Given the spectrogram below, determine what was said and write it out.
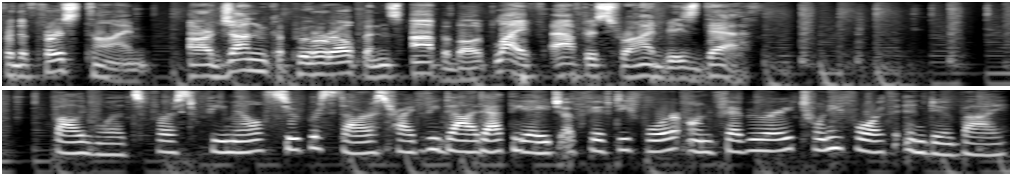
For the first time, Arjun Kapoor opens up about life after Sridevi's death. Bollywood's first female superstar Sridevi died at the age of 54 on February 24 in Dubai.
